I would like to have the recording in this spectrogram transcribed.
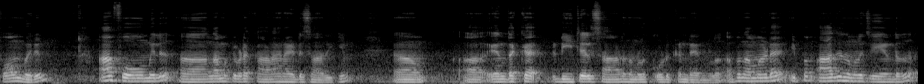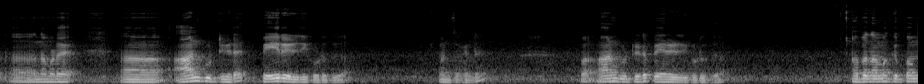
ഫോം വരും. ആ ഫോമിൽ നമുക്കിവിടെ കാണാനായിട്ട് സാധിക്കും. എന്തൊക്കെ ഡീറ്റെയിൽസ് ആണ് നമ്മൾ കൊടുക്കേണ്ടതെന്നുള്ളത്. അപ്പോൾ നമ്മുടെ ഇപ്പം ആദ്യം നമ്മൾ ചെയ്യേണ്ടത് നമ്മുടെ ആൺകുട്ടിയുടെ പേര് എഴുതി കൊടുക്കുക. വൺ സെക്കൻഡ് അപ്പോൾ ആൺകുട്ടിയുടെ പേര് എഴുതി കൊടുക്കുക. അപ്പോൾ നമുക്കിപ്പം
